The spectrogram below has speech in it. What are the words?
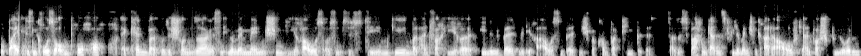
Wobei ist ein großer Umbruch auch erkennbar, muss ich schon sagen. Es sind immer mehr Menschen, die raus aus dem System gehen, weil einfach ihre Innenwelt mit ihrer Außenwelt nicht mehr kompatibel ist. Also es wachen ganz viele Menschen gerade auf, die einfach spüren,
